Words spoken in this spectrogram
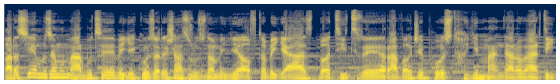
بررسی امروزمون مربوط به یک گزارش از روزنامه آفتاب یزد با تیتر رواج پست های مندرآوردی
